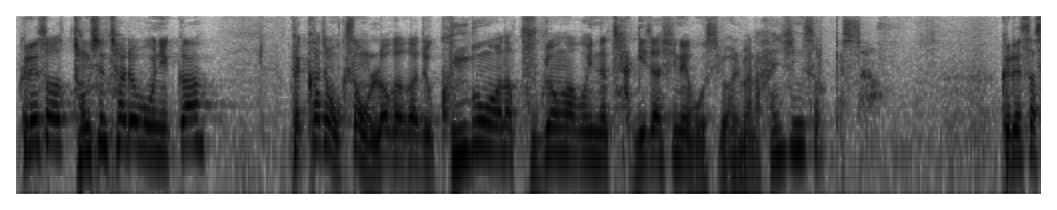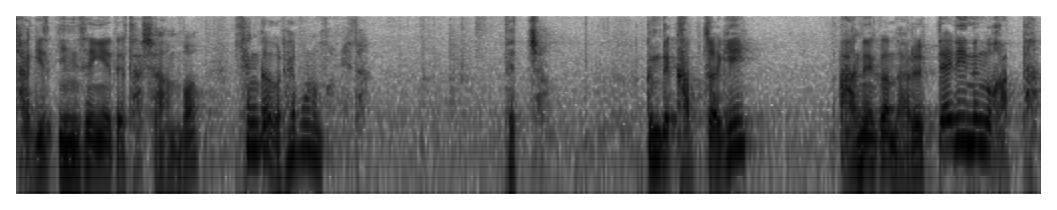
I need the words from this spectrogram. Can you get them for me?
그래서 정신 차려 보니까 백화점 옥상 올라가 가지고 금붕어나 구경하고 있는 자기 자신의 모습이 얼마나 한심스럽겠어요. 그래서 자기 인생에 대해 다시 한번 생각을 해보는 겁니다. 됐죠. 근데 갑자기 아내가 나를 때리는 것 같다.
